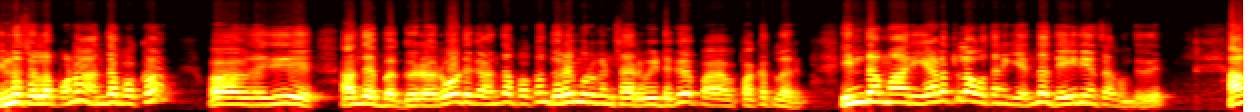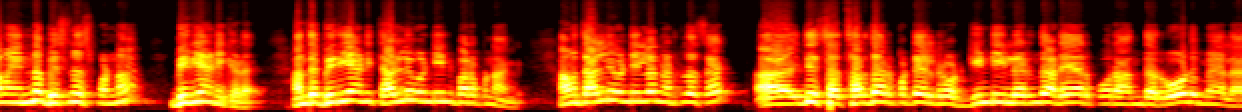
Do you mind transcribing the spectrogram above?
இன்னும் சொல்லப்போனால் அந்த பக்கம் இது அந்த க- ரோடுக்கு அந்த பக்கம் துரைமுருகன் சார் வீட்டுக்கு ப பக்கத்தில் இருக்குது இந்த மாதிரி இடத்துல ஒருத்தனுக்கு எந்த தைரியம் சார் வந்தது? அவன் என்ன பிஸ்னஸ் பண்ணான் பிரியாணி கடை. அந்த பிரியாணி தள்ளு வண்டின்னு பரப்புனாங்க. அவன் தள்ளி வண்டியெல்லாம் நடத்தல சார் இது ச- சர்தார் பட்டேல் ரோடு. கிண்டியிலேருந்து அடையார் போகிற அந்த ரோடு மேலே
